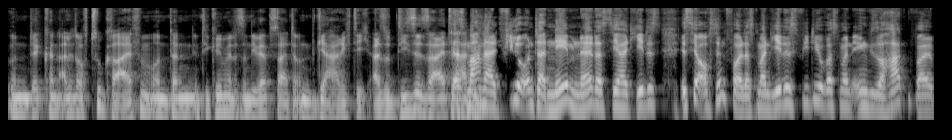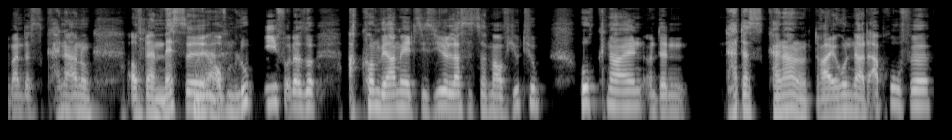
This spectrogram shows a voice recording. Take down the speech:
und da können alle darauf zugreifen und dann integrieren wir das in die Webseite und ja richtig. Also diese Seite. Das machen halt viele Unternehmen, ne, dass die halt jedes ist ja auch sinnvoll, dass man jedes Video, was man irgendwie so hat, weil man das keine Ahnung auf einer Messe ja. auf dem Loop lief oder so. Ach komm, wir haben jetzt dieses Video, lass uns das mal auf YouTube hochknallen und dann hat das keine Ahnung 300 Abrufe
